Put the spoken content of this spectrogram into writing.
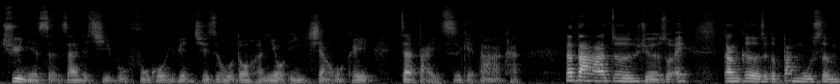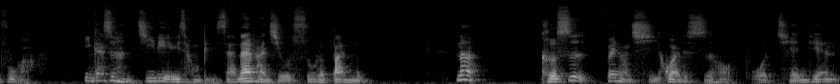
去年省赛的棋谱复过一遍，其实我都很有印象，我可以再摆一次给大家看。那大家都觉得说，哎，刚哥这个半目胜负啊，应该是很激烈一场比赛。那一盘棋我输了半目，那可是非常奇怪的是哦，我前天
